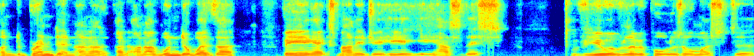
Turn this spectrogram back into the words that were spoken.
under Brendan, and I, and, and I wonder whether being ex manager he he has this view of Liverpool as almost. Uh,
